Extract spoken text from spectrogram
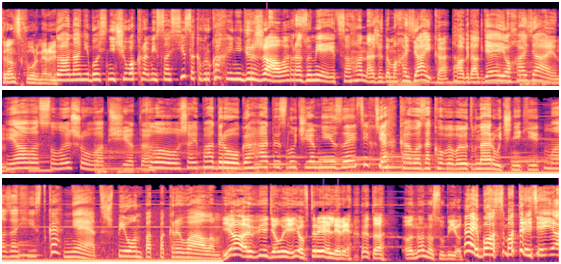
трансформеры. Да она, небось, ничего кроме сосисок в руках и не держала. Разумеется, она же домохозяйка. Тогда где ее хозяин? Я вас слышу вообще-то. Слушай, подруга, а ты случаем не из этих? Тех, кого заковывают в наручники. Мазохистка? Нет, шпион под покрывалом. Я видел ее в трейлере. Это она нас убьет. Эй, босс, смотрите, я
